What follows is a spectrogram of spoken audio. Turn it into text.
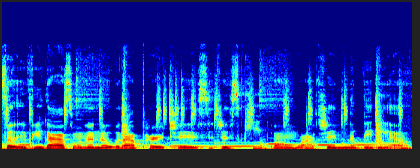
So if you guys want to know what I purchased, just keep on watching the video.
